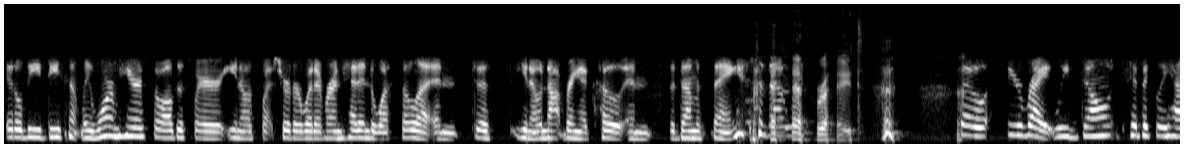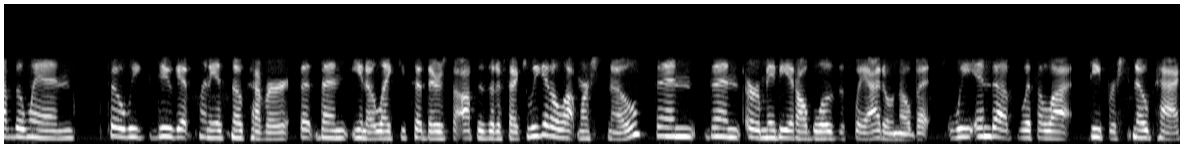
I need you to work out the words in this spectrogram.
it'll be decently warm here, so I'll just wear you know a sweatshirt or whatever and head into Wasilla and just you know not bring a coat. And the dumbest thing that right. so you're right. We don't typically have the wind so we do get plenty of snow cover. But then, you know, like you said, there's the opposite effect. We get a lot more snow than than, or maybe it all blows this way. I don't know, but we end up with a lot deeper snowpack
